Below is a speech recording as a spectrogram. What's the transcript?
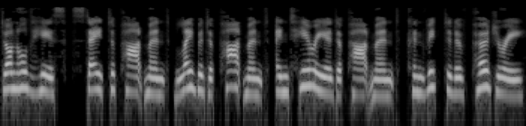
Donald Hiss, State Department, Labor Department, Interior Department, convicted of perjury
